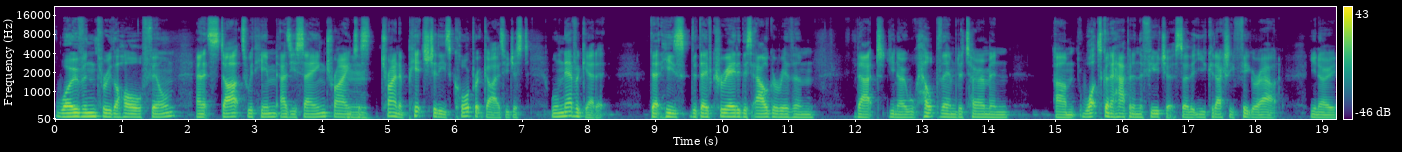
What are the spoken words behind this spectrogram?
woven through the whole film, and it starts with him, as you're saying, trying to trying to pitch to these corporate guys who just will never get it that he's that they've created this algorithm that you know will help them determine um, what's going to happen in the future so that you could actually figure out, you know,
